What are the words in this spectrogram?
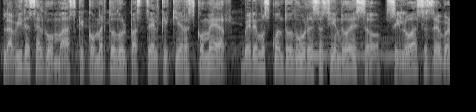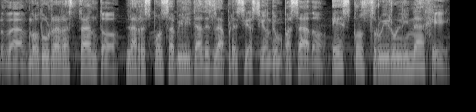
La vida es algo más que comer todo el pastel que quieras comer. Veremos cuánto duras haciendo eso. Si lo haces de verdad, no durarás tanto. La responsabilidad es la apreciación de un pasado. Es construir un linaje.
